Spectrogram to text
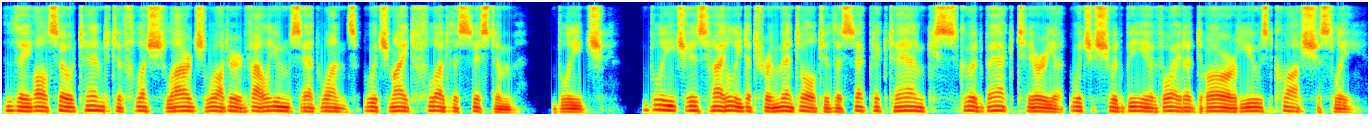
They also tend to flush large water volumes at once, which might flood the system. Bleach. Bleach is highly detrimental to the septic tank's good bacteria, which should be avoided or used cautiously.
